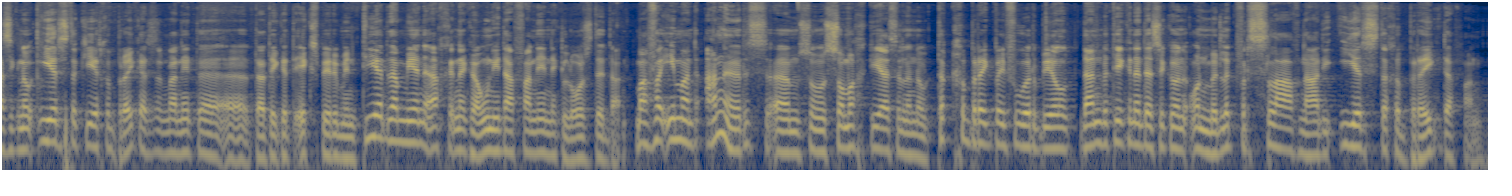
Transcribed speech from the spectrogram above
as ek nou eerste keer gebruik as dit maar net 'n uh, eh, eh, dat ek dit eksperimenteer daarmee en en ek hou nie daarvan nie en ek los dit dan. Maar vir iemand anders, um, so sommige keer as hulle nou tik gebruik byvoorbeeld, dan beteken dit as ek on, onmiddellik verslaaf na die eerste gebruik daarvan.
